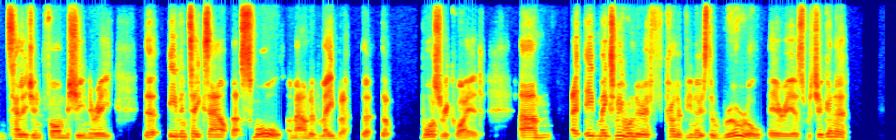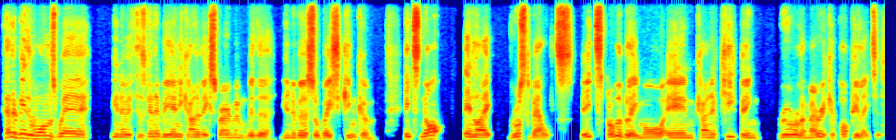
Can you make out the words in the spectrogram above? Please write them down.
intelligent farm machinery that even takes out that small amount of labor that that was required um, it, it, makes me wonder if kind of you know it's the rural areas which are going to kind of be the ones where you know if there's going to be any kind of experiment with a universal basic income it's not in like rust belts. It's probably more in kind of keeping rural america populated.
